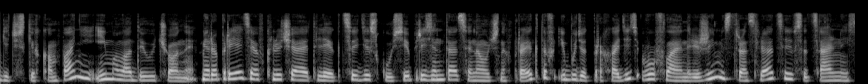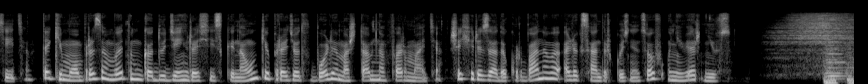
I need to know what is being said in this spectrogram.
технологических компаний и молодые ученые. Мероприятие включает лекции, дискуссии, презентации научных проектов и будет проходить в офлайн режиме с трансляцией в социальные сети. Таким образом, в этом году День российской науки пройдет в более масштабном формате. Шахерезада Курбанова, Александр Кузнецов, Univer News. Thank you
